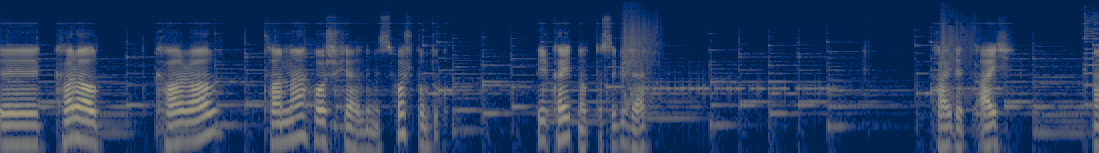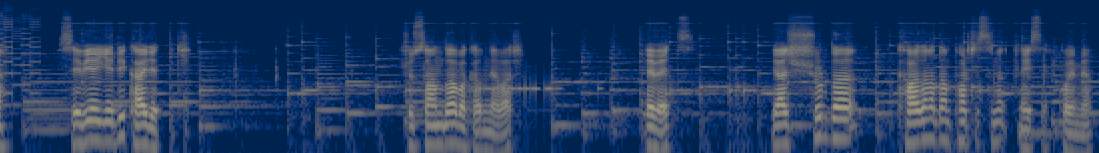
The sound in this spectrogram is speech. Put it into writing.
Ee, Karal Karal Tan'a hoş geldiniz. Hoş bulduk. Bir kayıt noktası güzel. Kaydet. Ay. Heh. Seviye 7 kaydettik. Şu sandığa bakalım ne var. Evet. Ya şurada kardan adam parçasını neyse koymayalım.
